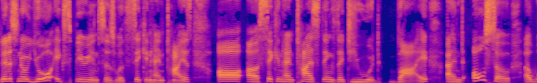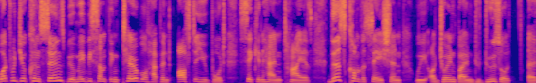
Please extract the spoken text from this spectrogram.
Let us know your experiences with second-hand tires. Are uh, second-hand tires things that you would buy? And also, uh, what would your concerns be? Or maybe something terrible happened after you bought second-hand tires. This conversation, we are joined by Nduduzo uh,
